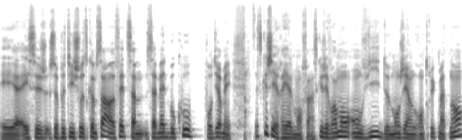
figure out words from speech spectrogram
Et, euh, et ce, ce petit chose comme ça, en fait, ça, m'aide beaucoup pour dire, mais est-ce que j'ai réellement faim? Est-ce que j'ai vraiment envie de manger un grand truc maintenant?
